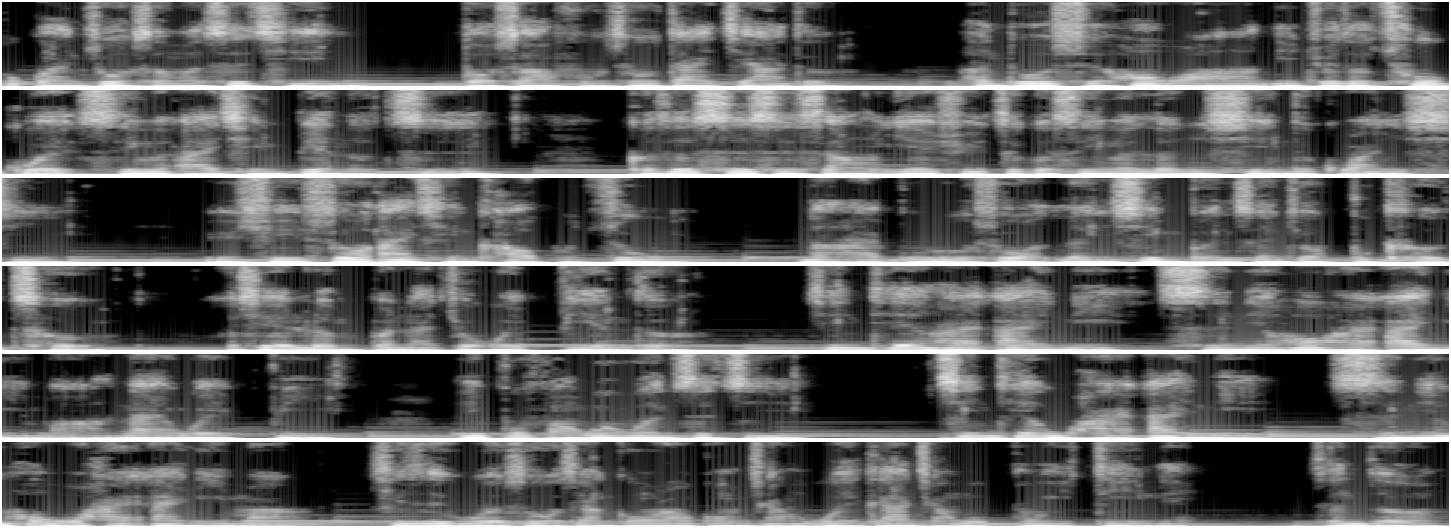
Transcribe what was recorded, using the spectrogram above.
不管做什么事情，都是要付出代价的。很多时候啊，你觉得出轨是因为爱情变了质，可是事实上，也许这个是因为人性的关系。与其说爱情靠不住，那还不如说人性本身就不可测，而且人本来就会变的。今天还爱你，十年后还爱你吗？那也未必。你不妨问问自己：今天我还爱你，十年后我还爱你吗？其实我有时候这样跟我老公讲，我也跟他讲，我不一定呢。真的，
